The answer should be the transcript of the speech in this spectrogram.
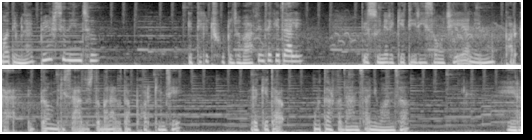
म तिमीलाई बिर्सिदिन्छु। यतिकै छोटो जवाफ दिन्छ केटाले। त्यो सुनेर केटी रिसाउँछे अनि मुख फर्का एकदम रिसा जस्तो बनाएर उता फर्किन्छे र केटा उतर्फ जान्छ अनि भन्छ हेर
